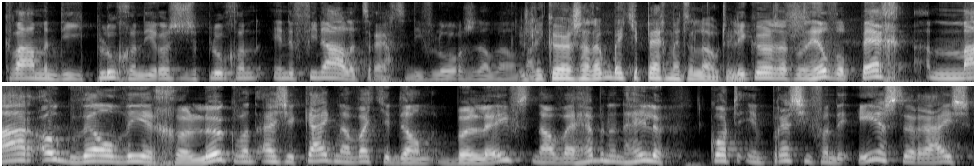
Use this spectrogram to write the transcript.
kwamen die ploegen, die Russische ploegen, in de finale terecht. Die verloren ze dan wel. Dus Lycurgus had ook een beetje pech met de loting. Liqueurs had toen heel veel pech, maar ook wel weer geluk. Want als je kijkt naar wat je dan beleeft. Nou, wij hebben een hele korte impressie van de eerste reis.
